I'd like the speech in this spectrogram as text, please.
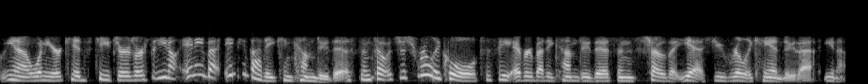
you know one of your kids' teachers, or you know anybody anybody can come do this. And so it's just really cool to see everybody come do this and show that yes, you really can do that. You know.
